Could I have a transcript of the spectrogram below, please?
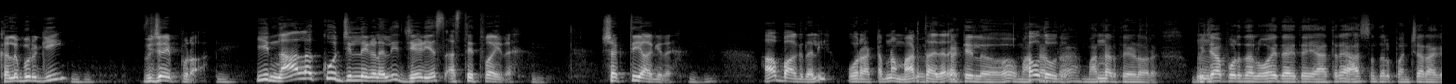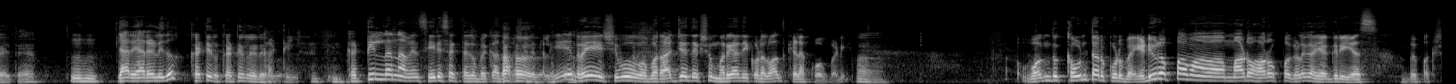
ಕಲಬುರಗಿ ವಿಜಯಪುರ ಈ ನಾಲ್ಕು ಜಿಲ್ಲೆಗಳಲ್ಲಿ ಜೆ ಡಿ ಎಸ್ ಅಸ್ತಿತ್ವ ಇದೆ. ಶಕ್ತಿಯಾಗಿದೆ. ಆ ಭಾಗದಲ್ಲಿ ಹೋರಾಟವನ್ನ ಮಾಡ್ತಾ ಇದ್ದಾರೆ. ಕಟೀಲ್ ಹೌದೌದು. ಮಾತಾಡ್ತಾ ಹೇಳೋರು. ಬಿಜಾಪುರದಲ್ಲಿ ಹೋಯ್ದೈತೆ ಯಾತ್ರೆ ಹಾಸನದಲ್ಲಿ ಪಂಚರ್ ಆಗೈತೆ. ಹ್ಮ್ ಯಾರು ಯಾರು ಹೇಳಿದ್ದು? ಕಟೀಲ್ ಕಟೀಲ್ ಹೇಳಿ ಕಟೀಲ್. ನ ನಾವೇನು ಸೀರಿಯಸ್ ಆಗಿ ತಗೋಬೇಕಾದ ಏನ್ ರೇ ಶಿವು ಒಬ್ಬ ರಾಜ್ಯಾಧ್ಯಕ್ಷ ಮರ್ಯಾದೆ ಕೊಡಲ್ವಾ ಅಂತ ಕೇಳಕ್ ಹೋಗ್ಬೇಡಿ. ಒಂದು ಕೌಂಟರ್ ಕೊಡ್ಬೇಕು. ಯಡಿಯೂರಪ್ಪ ಮಾಡೋ ಆರೋಪಗಳಿಗೆ ಐ ಅಗ್ರಿ ಎಸ್ ವಿಪಕ್ಷ.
